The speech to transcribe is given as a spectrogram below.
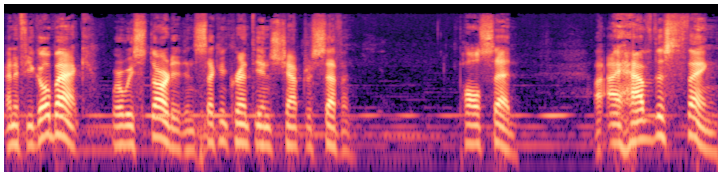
And if you go back where we started in 2 Corinthians chapter 7, Paul said, I have this thing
